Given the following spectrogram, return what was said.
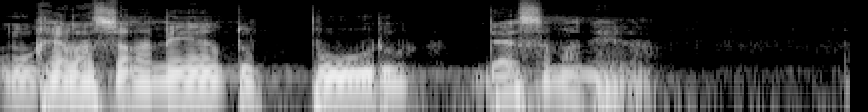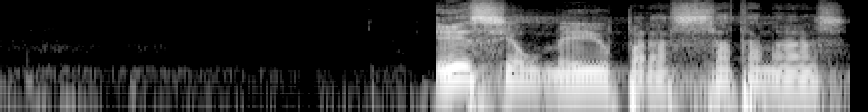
um relacionamento puro dessa maneira. Esse é o meio para Satanás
